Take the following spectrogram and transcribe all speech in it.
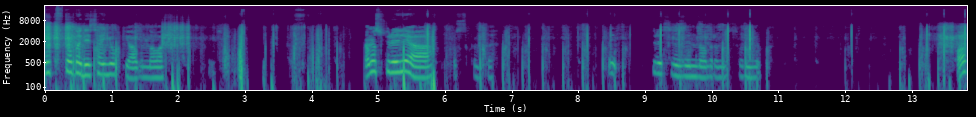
Bu kutuda desen yok ya bunda var. Ama süreli ya. O sıkıntı. Ay, Süresini de alırım sorun yok. Hop.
